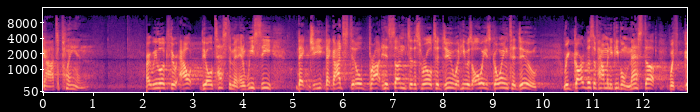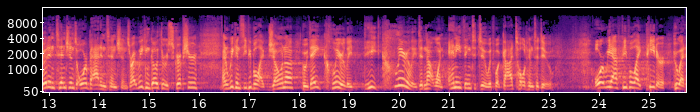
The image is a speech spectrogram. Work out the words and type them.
God's plan. All right, we look throughout the Old Testament and we see that, G, that God still brought his son to this world to do what he was always going to do regardless of how many people messed up with good intentions or bad intentions, right? We can go through scripture and we can see people like Jonah who they clearly, he clearly did not want anything to do with what God told him to do. Or we have people like Peter who at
